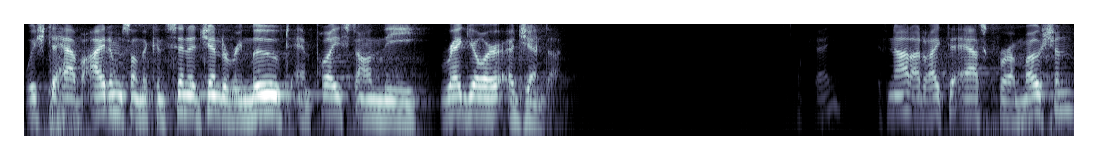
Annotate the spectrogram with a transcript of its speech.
wish to have items on the consent agenda removed and placed on the regular agenda? Okay. If not, I'd like to ask for a motion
